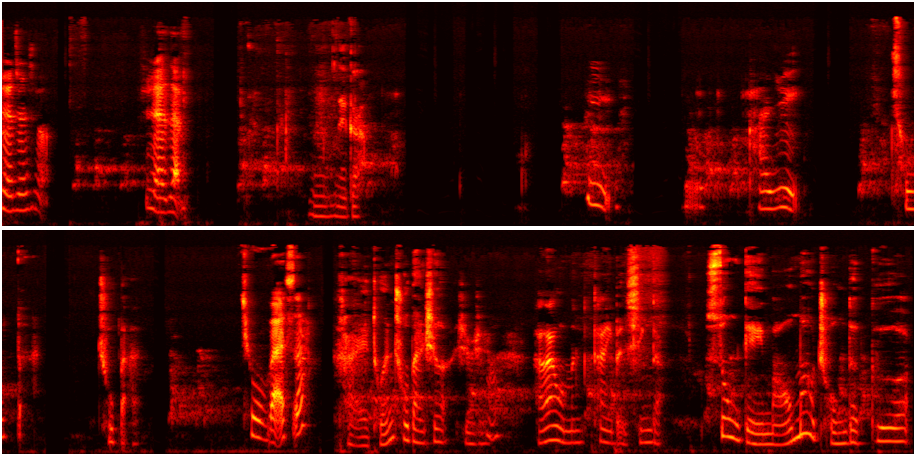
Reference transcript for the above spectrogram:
这是是谁的？嗯，哪个？嗯，还有出版出版，出版社。海豚出版社是不是？好啦，我们看一本新的，《送给毛毛虫的歌》，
